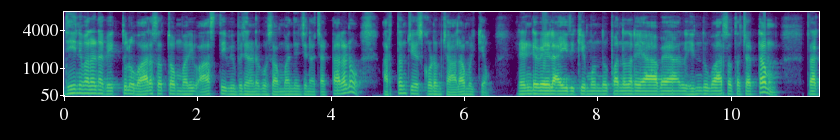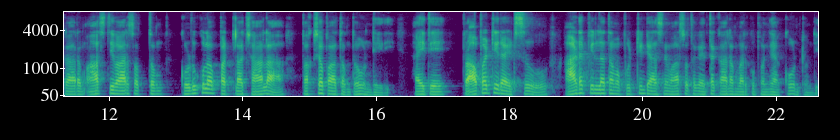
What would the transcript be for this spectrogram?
దీని వలన వ్యక్తులు వారసత్వం మరియు ఆస్తి విభజనకు సంబంధించిన చట్టాలను అర్థం చేసుకోవడం చాలా ముఖ్యం. రెండు వేల ఐదుకి ముందు పంతొమ్మిది వందల యాభై ఆరు హిందూ వారసత్వ చట్టం ప్రకారం ఆస్తి వారసత్వం కొడుకుల పట్ల చాలా పక్షపాతంతో ఉండేది. అయితే ప్రాపర్టీ రైట్స్ ఆడపిల్ల తమ పుట్టింటి ఆస్తిని వారసత్వంగా ఎంతకాలం వరకు పొందే హక్కు ఉంటుంది.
